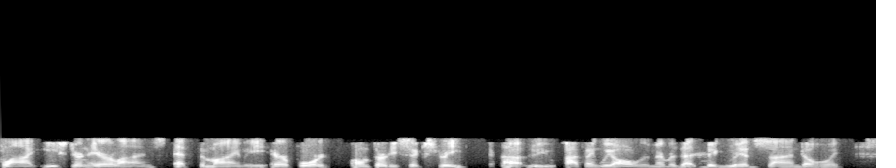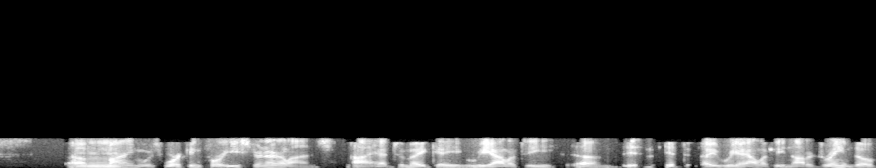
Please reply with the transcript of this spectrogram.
fly Eastern Airlines at the Miami airport on 36th Street. Uh, I think we all remember that big red sign, don't we? Uh, Mhm. Mine was working for Eastern Airlines. I had to make a reality, um, it, it a reality, not a dream though.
